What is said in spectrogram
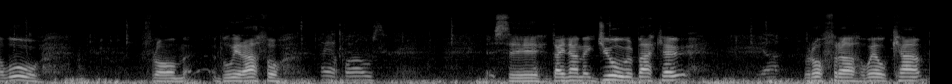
Hello from Blair Atholl. Hiya pals. It's the dynamic duo, we're back out. Yeah. We're off for a wild camp.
